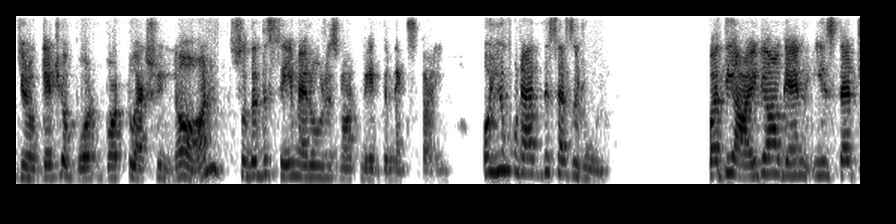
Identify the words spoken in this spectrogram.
you know get your bot, bot to actually learn so that the same error is not made the next time. Or you could add this as a rule. But the idea again is that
